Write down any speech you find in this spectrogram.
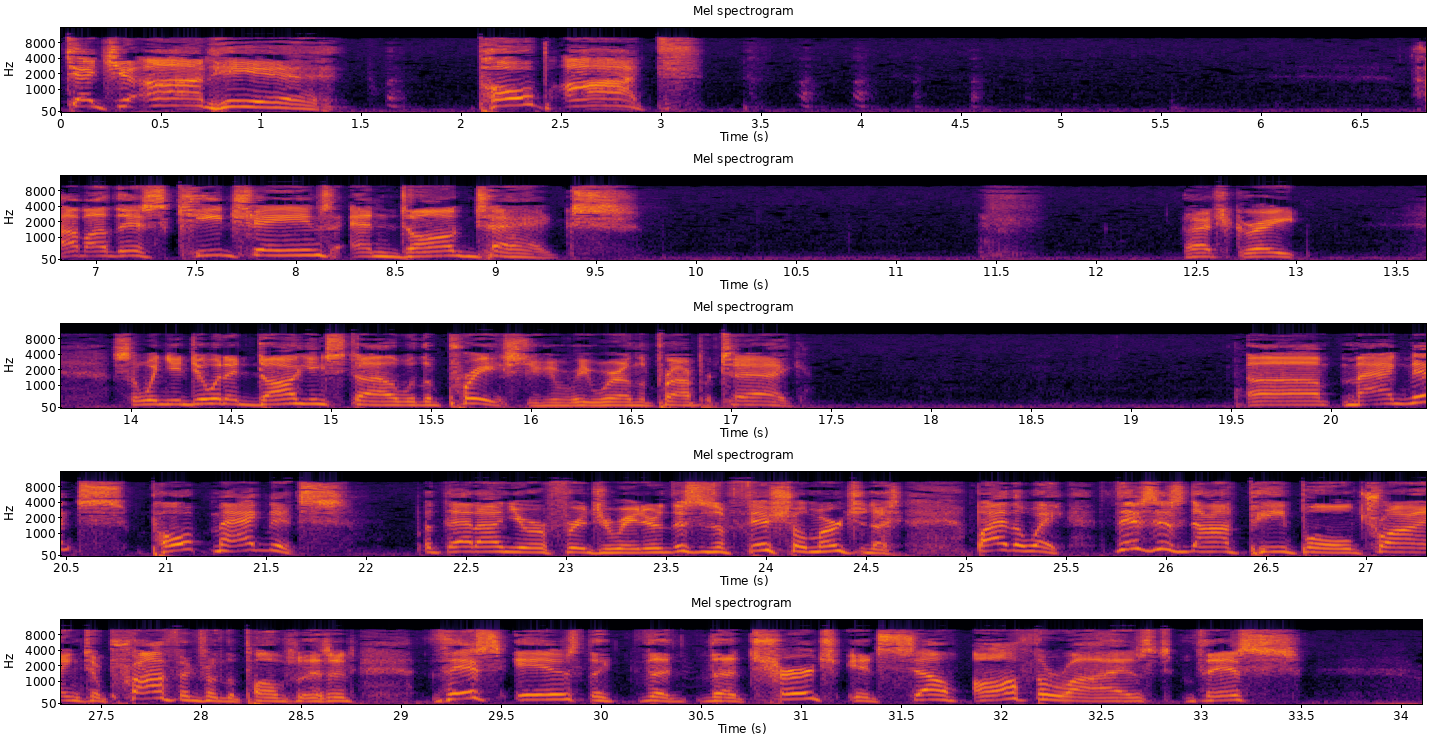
Get your art here. Pope art. How about this? Keychains and dog tags. That's great. So when you do it in doggy style with a priest, you can be wearing the proper tag. Uh, magnets, Pope magnets. Put that on your refrigerator. This is official merchandise. By the way, this is not people trying to profit from the Pope's visit. This is the, the, the church itself authorized this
